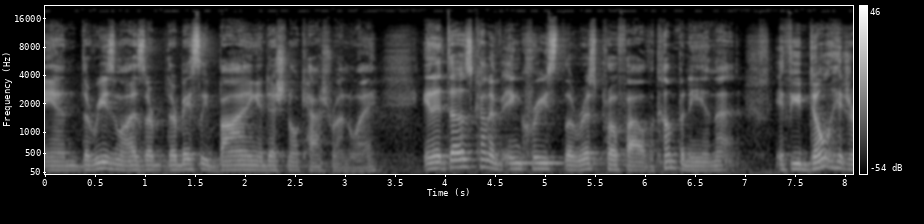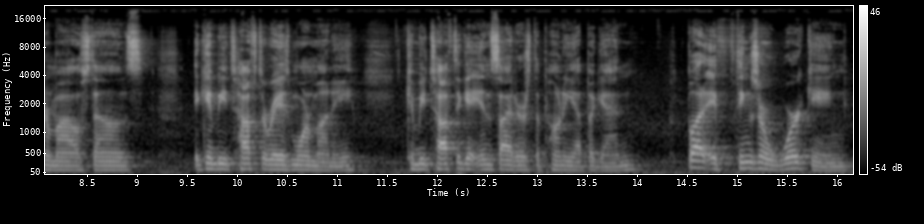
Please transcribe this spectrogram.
And the reason why is they're, they're basically buying additional cash runway. And it does kind of increase the risk profile of the company in that if you don't hit your milestones, it can be tough to raise more money. Can be tough to get insiders to pony up again. But if things are working,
